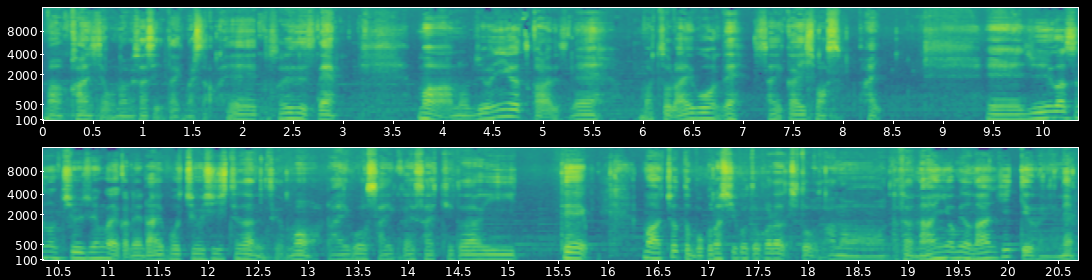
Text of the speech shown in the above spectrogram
まあ、感謝を述べさせていただきました。えーと、それでですね、まあ、あの、12月からですね、まあ、ちょっとライブをね、再開します。はい。えー、10月の中旬ぐらいからね、ライブを中止してたんですけども、ライブを再開させていただいて、まあちょっと僕の仕事からちょっとあのー、例えば何曜日の何時っていう風にね、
